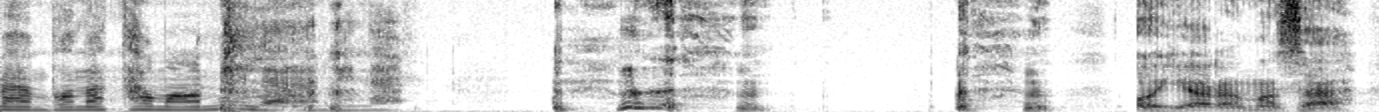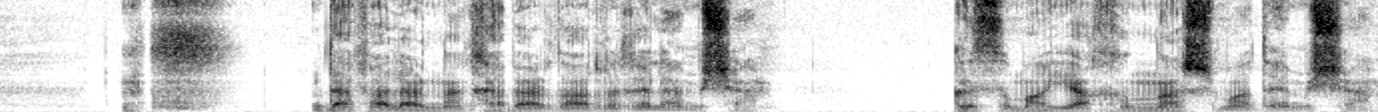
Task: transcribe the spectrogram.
Mən buna tamamilə əminəm. O yaramaza dəfələrlə xəbərdarlıq eləmişəm. Qızıma yaxınlaşma demişəm.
